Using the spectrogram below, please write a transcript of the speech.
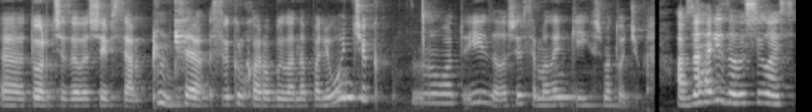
Е, Торт ще залишився. Це свекруха робила наполеончик, от, і залишився маленький шматочок. А взагалі залишилось,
